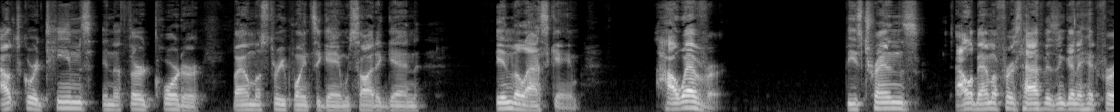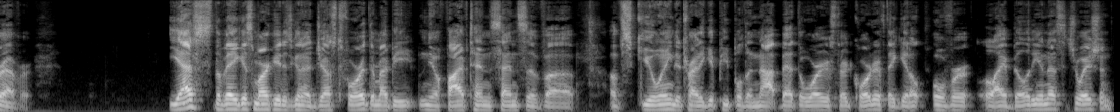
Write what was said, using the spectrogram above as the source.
outscored teams in the third quarter by almost three points a game. We saw it again in the last game. However, these trends, Alabama first half isn't going to hit forever. Yes, the Vegas market is going to adjust for it. There might be you know five ten cents of uh, of skewing to try to get people to not bet the Warriors third quarter if they get over liability in that situation.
